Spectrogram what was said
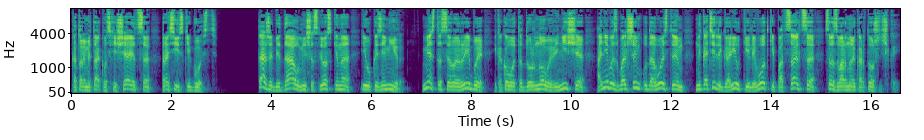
которыми так восхищается российский гость. Та же беда у Миши Слезкина и у Казимира. Вместо сырой рыбы и какого-то дурного винища они бы с большим удовольствием накатили горилки или водки под сальце с разварной картошечкой.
